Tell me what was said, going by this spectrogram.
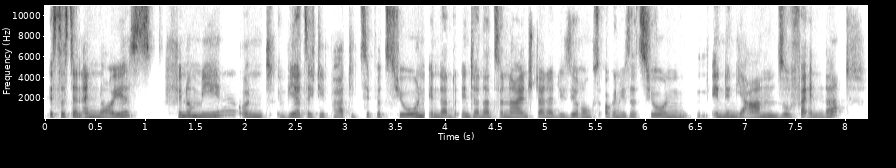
Ist das denn ein neues Phänomen und wie hat sich die Partizipation in der internationalen Standardisierungsorganisation in den Jahren so verändert?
